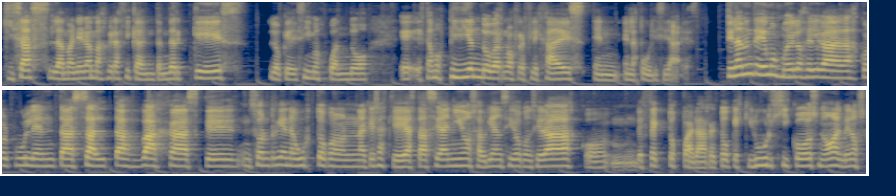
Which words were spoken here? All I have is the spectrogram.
quizás la manera más gráfica de entender qué es lo que decimos cuando eh, estamos pidiendo vernos reflejadas en, las publicidades. Finalmente vemos modelos delgadas, corpulentas, altas, bajas, que sonríen a gusto con aquellas que hasta hace años habrían sido consideradas con defectos para retoques quirúrgicos, ¿no? al menos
